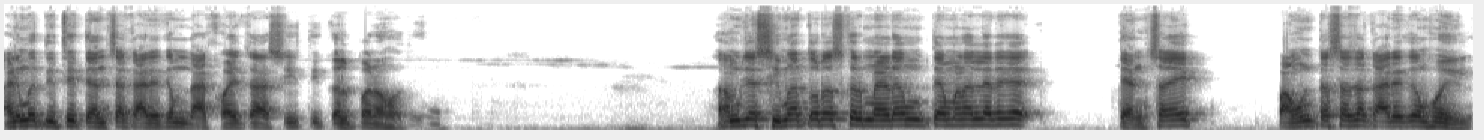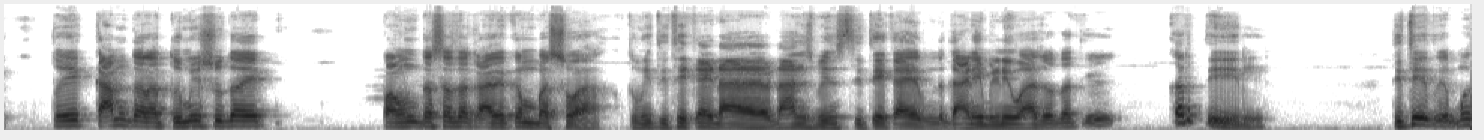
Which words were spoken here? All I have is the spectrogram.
आणि मग तिथे त्यांचा कार्यक्रम दाखवायचा अशी ती कल्पना होती. आमच्या सीमा तोरसकर मॅडम त्या म्हणाल्या त्यांचा एक पाऊण तासाचा कार्यक्रम होईल. तो एक काम करा तुम्ही सुद्धा एक पाऊण तासाचा कार्यक्रम बसवा. तुम्ही तिथे काय डा डान्स बिन्स तिथे काय गाणी बिणी वाजवता ती करतील. तिथे मग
